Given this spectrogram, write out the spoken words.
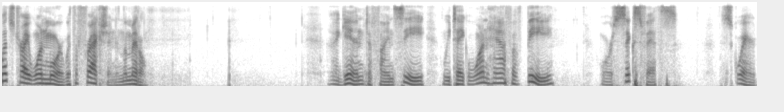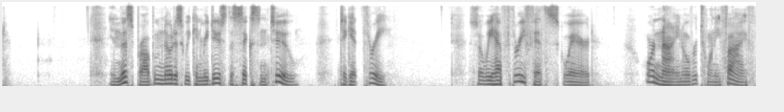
Let's try one more with a fraction in the middle. Again, to find c, we take 1 half of b, or 6 fifths, squared. In this problem, notice we can reduce the 6 and 2 to get 3. So we have 3 fifths squared, or 9 over 25.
